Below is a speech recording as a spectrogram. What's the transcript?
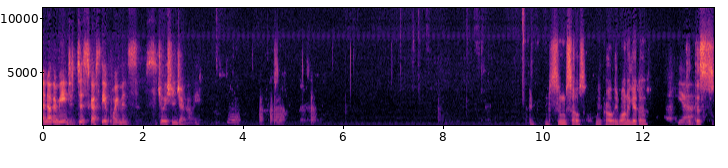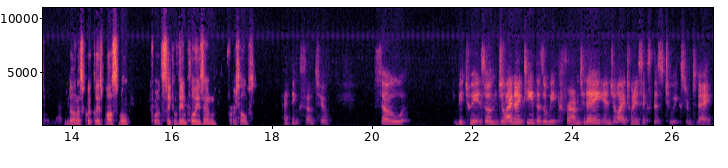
another meeting to discuss the appointments situation generally? I Assume so. We probably want to get a Yeah. get this done as quickly as possible for the sake of the employees and for ourselves. I think so too. So between, so July 19th is a week from today and July 26th is two weeks from today.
